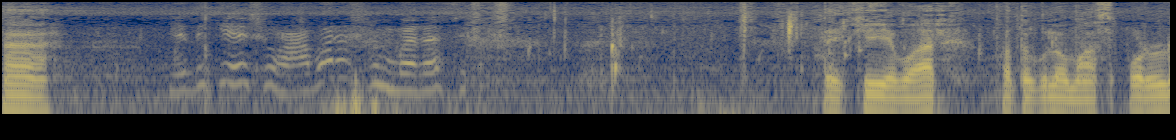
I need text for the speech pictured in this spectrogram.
হ্যাঁ। দেখি এবার কতগুলো মাছ পড়ল।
